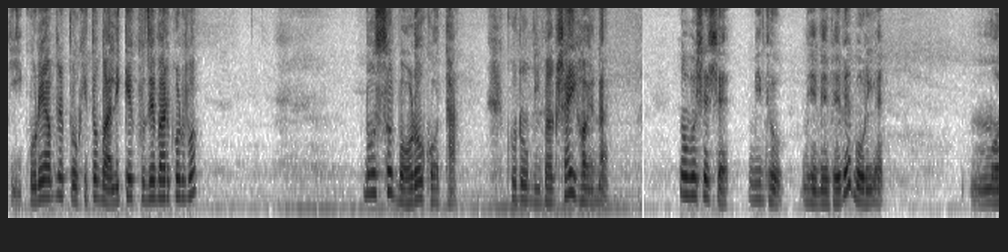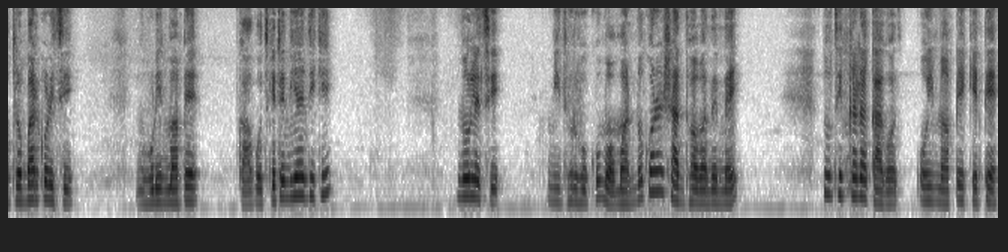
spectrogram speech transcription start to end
কি করে আমরা প্রকৃত মালিককে খুঁজে বার করব? মস্ত বড় কথা। কোনো মীমাংসাই হয় না। অবশেষে মিধু ভেবে ভেবে বললে, মতলব বার করেছি। ঘুড়ির মাপে কাগজ কেটে নিয়ে দেখি। বলেছি মিধুর হুকুম অমান্য করার সাধ্য আমাদের নেই। দু তিনখানা কাগজ ওই মাপে কেটে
